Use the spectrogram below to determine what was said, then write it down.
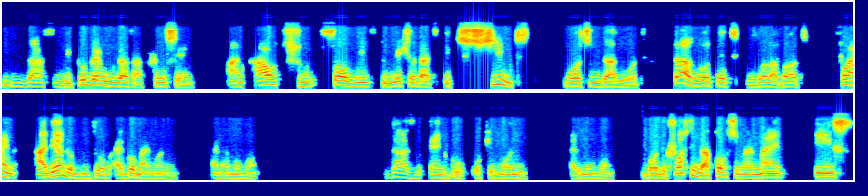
users, the problem users are facing and how to solve it to make sure that it suits what users want. That's what text is all about. Fine. At the end of the job, I got my money and I move on. That's the end goal. Okay, money. I move on. But the first thing that comes to my mind is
